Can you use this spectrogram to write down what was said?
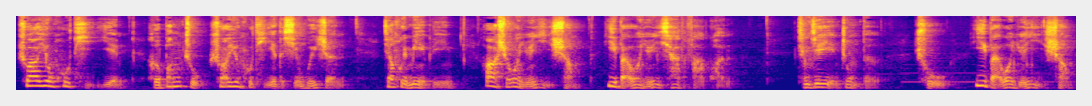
刷用户体验和帮助刷用户体验的行为人将会面临二十万元以上一百万元以下的罚款，情节严重的处一百万元以上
